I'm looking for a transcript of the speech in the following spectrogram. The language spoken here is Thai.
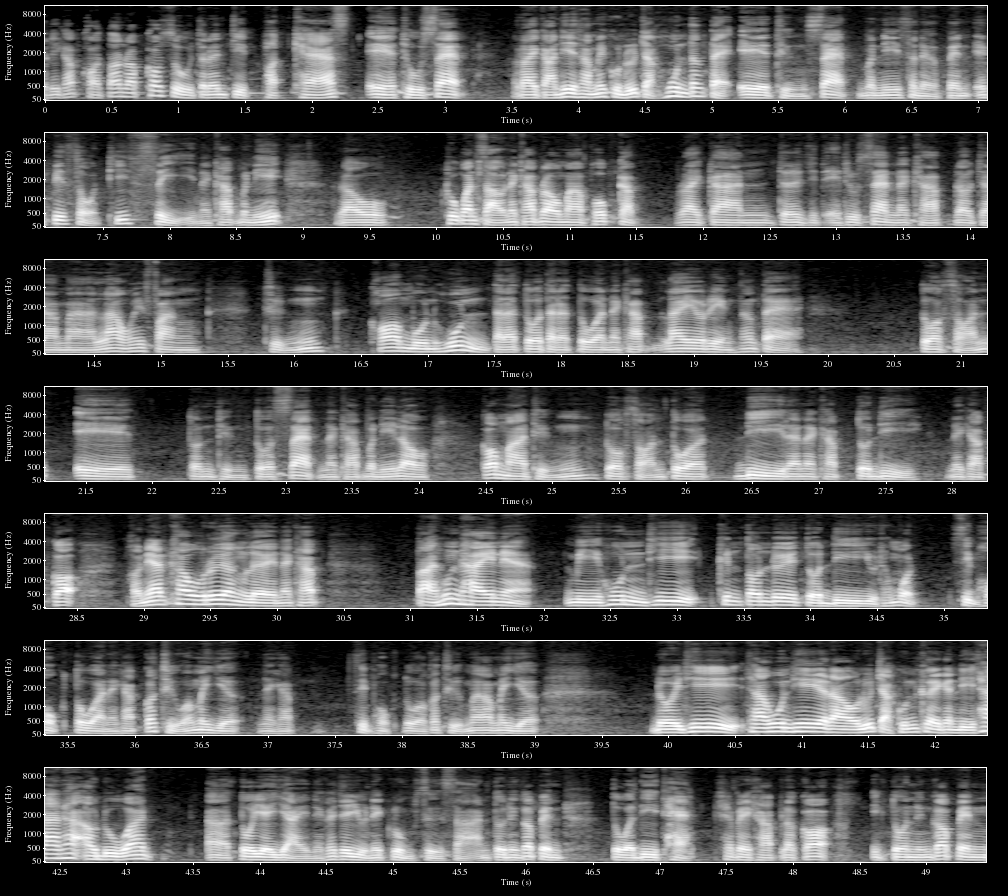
สวัสดีครับ ขอต้อนรับเข้าสู่เจริญจิต podcast A to Z รายการที่จะทำให้คุณรู้จักหุ้นตั้งแต่ A ถึง Z วันนี้เสนอเป็น episode ที่ 4 นะครับ วันนี้เราทุกวันเสาร์นะครับ เรามาพบกับรายการเจริญจิต A to Z นะครับ เราจะมาเล่าให้ฟังถึงข้อมูลหุ้นแต่ละตัวแต่ละตัวนะครับ ไล่เรียงตั้งแต่ตัวอักษร A จนถึงตัว Z นะครับ วันนี้เราก็มาถึงตัวอักษรตัว D แล้วนะครับ ตัว D นะครับ ก็ ขออนุญาตเข้าเรื่องเลยนะครับตลาดหุ้นไทยเนี่ยมีหุ้นที่ขึ้นต้นด้วยตัวดีอยู่ทั้งหมด 16 ตัวนะครับก็ถือว่าไม่เยอะนะครับ16 ตัวก็ถือว่าไม่เยอะ โดยที่ถ้าหุ้นที่เรารู้จักคุ้นเคยกันดี ถ้าถ้าเอาดูว่าตัวใหญ่ๆเนี่ยก็จะอยู่ในกลุ่มสื่อสาร ตัวหนึ่งก็เป็นตัว d t แทใช่ไหมครับ แล้วก็อีกตัวหนึ่งก็เป็น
